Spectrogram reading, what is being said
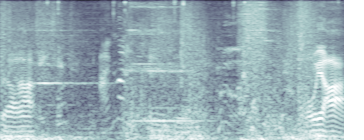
Ja, idee. Oh ja.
